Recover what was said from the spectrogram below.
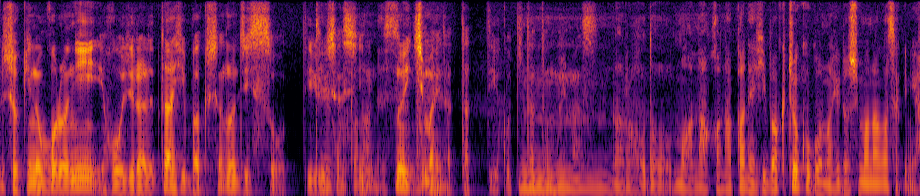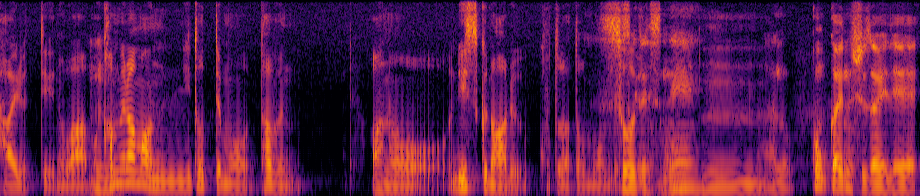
初期の頃に報じられた被爆者の実相っていう写真の一枚だったっていうことだと思いますう。んなるほど。まあなかなかね、被爆直後の広島、長崎に入るっていうのは、まあ、うんカメラマンにとっても多分、あの、リスクのあることだと思うんですけどもそうですねうん。あの今回の取材で、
